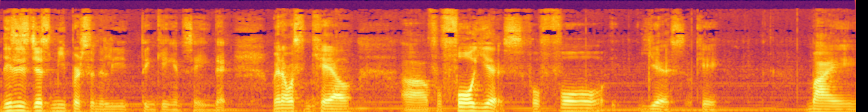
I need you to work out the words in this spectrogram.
this is just me personally thinking and saying that when I was in KL, uh, for four years. For four years, okay. My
